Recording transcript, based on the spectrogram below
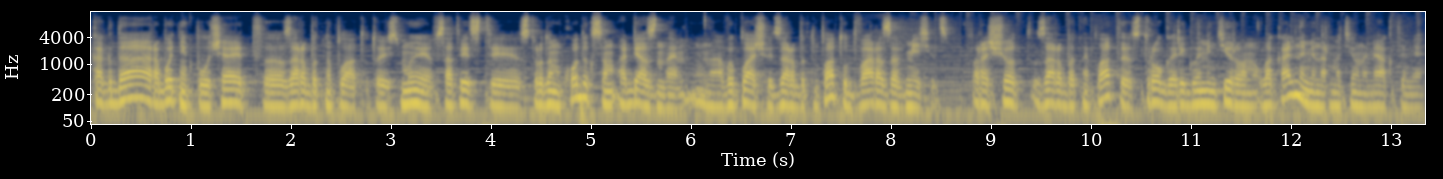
когда работник получает э, заработную плату. То есть мы в соответствии с Трудовым кодексом обязаны выплачивать заработную плату два раза в месяц. Расчет заработной платы строго регламентирован локальными нормативными актами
